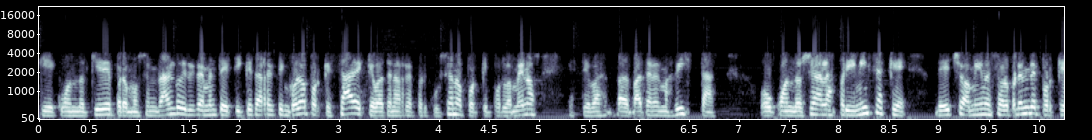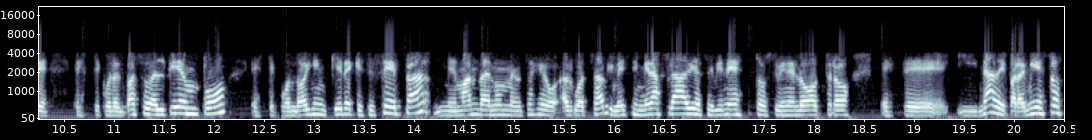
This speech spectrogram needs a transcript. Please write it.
que cuando quiere promocionar algo directamente etiqueta Rating Córdoba porque sabe que va a tener repercusión o porque por lo menos este va, va a tener más vistas o cuando llegan las primicias que de hecho a mí me sorprende porque este con el paso del tiempo este cuando alguien quiere que se sepa me mandan un mensaje al WhatsApp y me dicen mira Flavia se viene esto se viene lo otro este y nada y para mí eso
